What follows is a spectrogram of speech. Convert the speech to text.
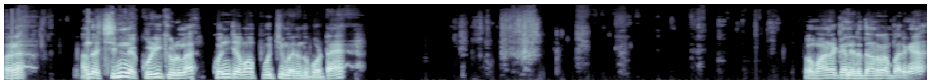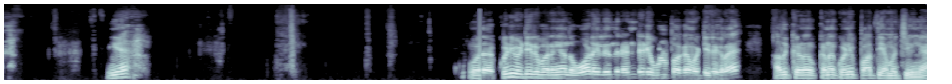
பாருங்க. அந்த சின்ன குழிக்குள்ள கொஞ்சமாக பூச்சி மருந்து போட்டேன். இப்போ வாழைக்கன்று எடுத்து நடுறேன் பாருங்க. இங்க. ஒரு குழி வெட்டிட்டு பாருங்க. அந்த ஓடையிலேருந்து ரெண்டு அடி உள்பக்கம் வெட்டியிருக்கிறேன் அது கணக்கு கணக்கு பண்ணி பார்த்து அமைச்சுங்க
